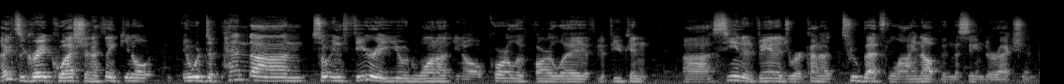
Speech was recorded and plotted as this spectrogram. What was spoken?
I think it's a great question. I think, you know, it would depend on. So, in theory, you would want to, you know, correlative parlay if, if you can uh, see an advantage where kind of two bets line up in the same direction.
